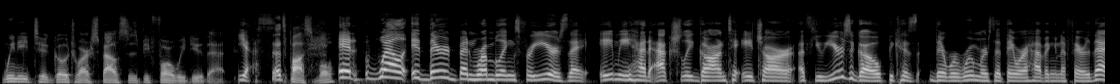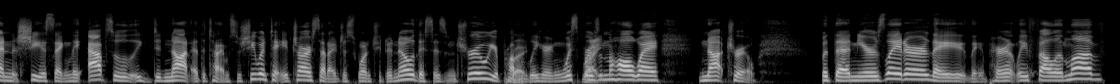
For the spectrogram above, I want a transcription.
we need to go to our spouses before we do that. yes, That's possible. It well, it, there had been rumblings for years that Amy had actually gone to HR a few years ago because there were rumors that they were having an affair. Then she is saying they absolutely did not at the time. So she went to HR, said, "I just want you to know this isn't true. You're probably hearing whispers Right. in the hallway. Not true." But then years later, they they apparently fell in love.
